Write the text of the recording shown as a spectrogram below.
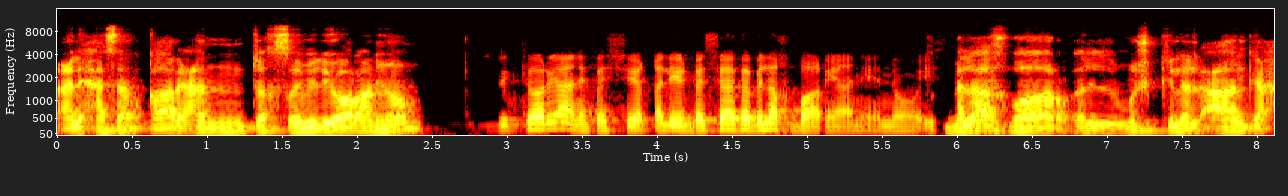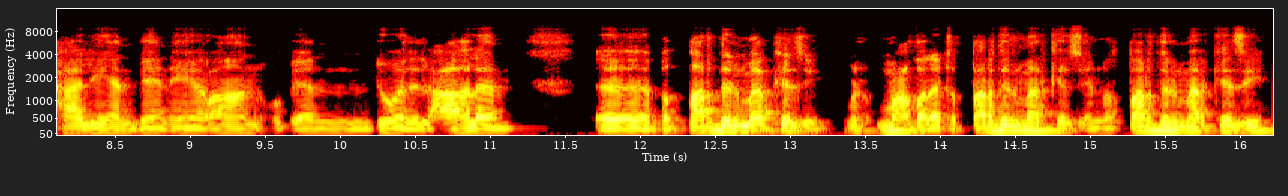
علي حسن قاري عن تخصيب اليورانيوم؟ دكتور يعني فالشيء قليل بس شايفه بالأخبار يعني يستعمل. بالأخبار المشكلة العالقة حاليا بين إيران وبين دول العالم آه، بالطرد المركزي معضلة الطرد المركزي. إنه الطرد المركزي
